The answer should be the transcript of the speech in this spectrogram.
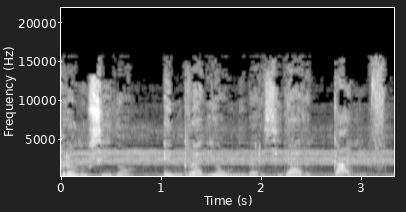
Producido en Radio Universidad Calf.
